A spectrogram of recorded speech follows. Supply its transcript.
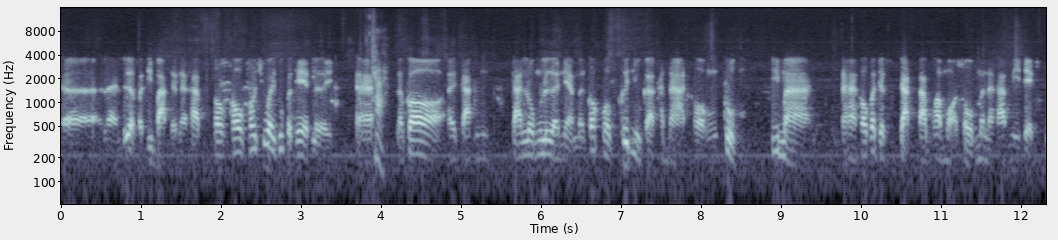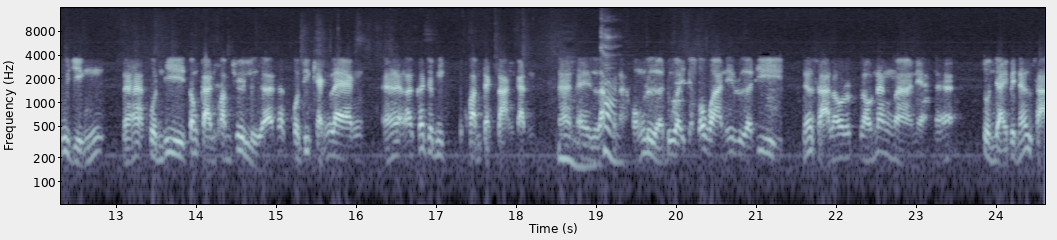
เอ่อเลือกปฏิบัตินะครับเขาเขาเขาช่วยทุกประเทศเลยนะฮะค่ะ แล้วก็เอ่อการการลงเรือเนี่ยมันก็ครบขึ้นอยู่กับขนาดของกลุ่มที่มานะฮะเขาก็จะจัดตามความเหมาะสมนะครับ มีเด็กผู้หญิงนะฮะคนที่ต้องการความช่วยเหลือถ้าคนที่แข็งแรงนะฮะก็จะมีความแตกต่างกัน นะอืมในลักษณะของเรือด้วยอย่างเมื่อวานนี้เรือที่นักศึกษาเราเรานั่งมาเนี่ยนะฮะ ส่วนใหญ่เป็นนักศึกษา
